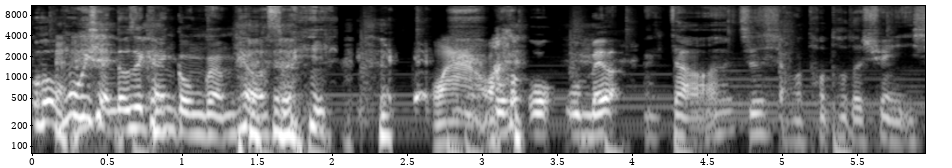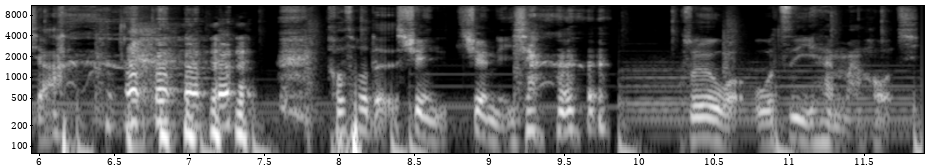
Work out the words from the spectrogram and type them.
我目前都是看公关票，所以哇哦，我我我没有，你知道啊，就是想要偷偷的炫一下，偷偷的炫炫了一下，所以我我自己还蛮好奇。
